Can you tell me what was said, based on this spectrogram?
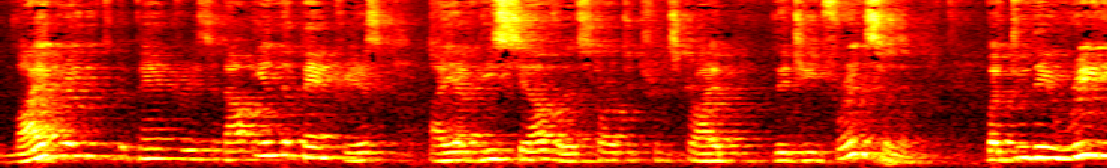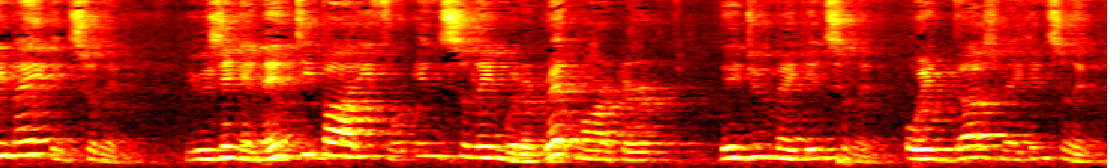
migrated to the pancreas, and now in the pancreas, I have these cells that start to transcribe the gene for insulin. But do they really make insulin? Using an antibody for insulin with a red marker, they do make insulin, or it does make insulin.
